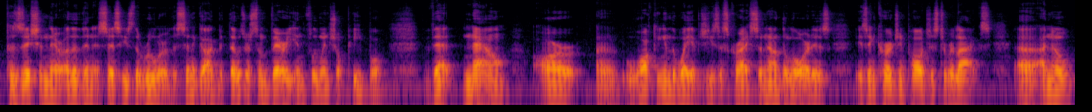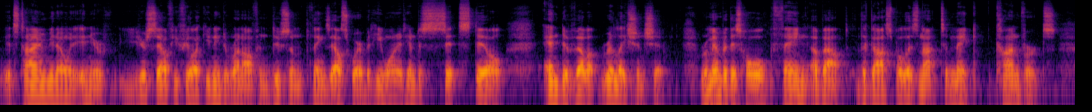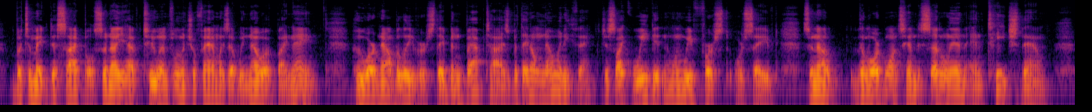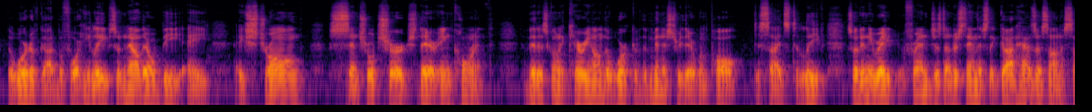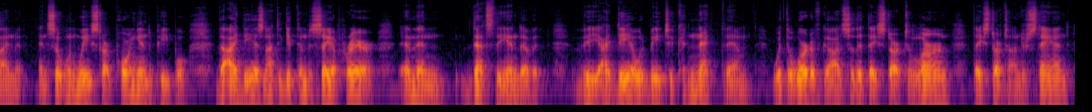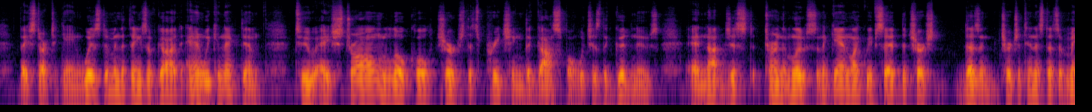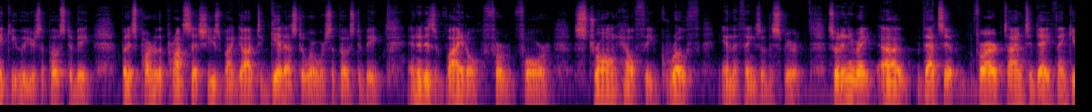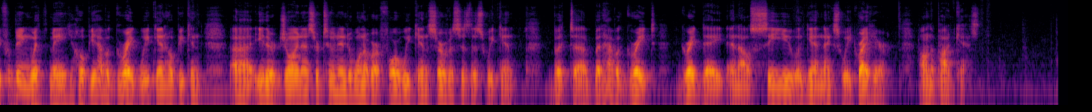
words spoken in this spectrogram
position there other than it says he's the ruler of the synagogue, but those are some very influential people that now are uh, walking in the way of Jesus Christ. So now the Lord is is encouraging Paul just to relax. Uh, I know it's time, you know, in, in, your yourself you feel like you need to run off and do some things elsewhere, but he wanted him to sit still and develop relationship. Remember, this whole thing about the gospel is not to make converts but to make disciples. So now you have two influential families that we know of by name who are now believers. They've been baptized, but they don't know anything, just like we didn't when we first were saved. So now the Lord wants him to settle in and teach them the Word of God before he leaves. So now there will be a, a strong central church there in Corinth that is going to carry on the work of the ministry there when Paul decides to leave. So, at any rate, friend, just understand this that God has us on assignment. And so, when we start pouring into people, the idea is not to get them to say a prayer and then that's the end of it. The idea would be to connect them with the Word of God so that they start to learn, they start to understand, they start to gain wisdom in the things of God, and we connect them to a strong local church that's preaching the gospel, which is the good news, and not just turn them loose. And again, like we've said, the church doesn't church attendance doesn't make you who you're supposed to be but it's part of the process used by god to get us to where we're supposed to be and it is vital for for strong healthy growth in the things of the spirit. So at any rate uh, that's it for our time today. Thank you for being with me. Hope you have a great weekend. Hope you can uh, either join us or tune into one of our four weekend services this weekend. But uh, but have a great great day and i'll see you again next week right here on the podcast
